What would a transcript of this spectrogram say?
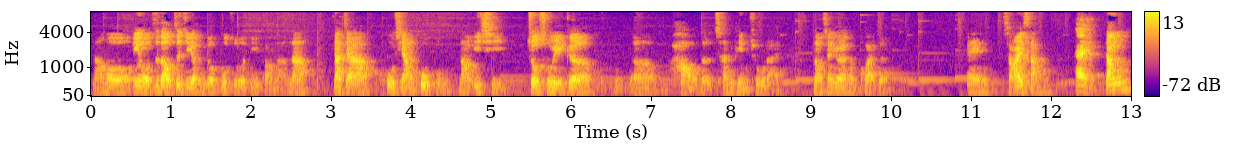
然后因为我知道我自己有很多不足的地方嘛，那大家互相互补，然后一起。做出一个呃好的成品出来，那我相信会很快乐。哎、欸，小爱桑，哎、欸，当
